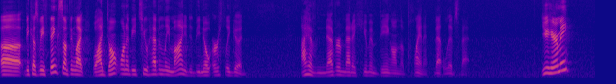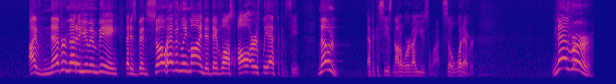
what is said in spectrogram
uh, because we think something like, well, I don't want to be too heavenly minded to be no earthly good. I have never met a human being on the planet that lives that. You hear me? I've never met a human being that has been so heavenly minded they've lost all earthly efficacy. No, efficacy is not a word I use a lot, so whatever. Never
